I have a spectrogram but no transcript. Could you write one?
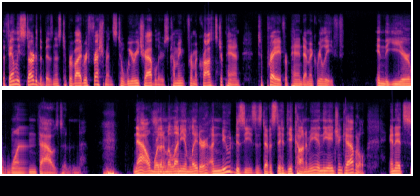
The family started the business to provide refreshments to weary travelers coming from across Japan to pray for pandemic relief in the year 1000. Now, more than a uh, millennium later, a new disease has devastated the economy in the ancient capital. And it's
